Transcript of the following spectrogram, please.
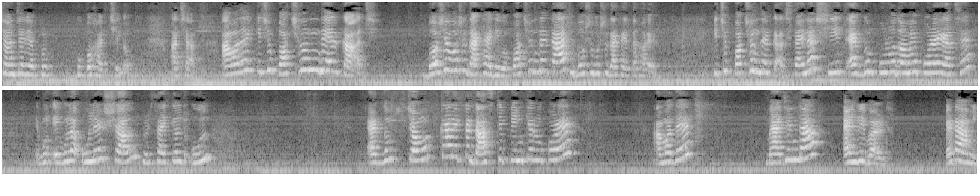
সঞ্চারী আপুর উপহার ছিল। আচ্ছা আমাদের কিছু পছন্দের কাজ। বসে বসে দেখাই দিব। পছন্দের কাজ বসে বসে দেখাইতে হয়। কিছু পছন্দের কাজ, তাই না? শীত একদম পুরো দমে পড়ে গেছে। এবং এগুলা উলের শাল রিসাইকেলড উল। একদম চমৎকার একটা ডাস্টি পিঙ্কের উপরে আমাদের ম্যাজেন্ডা অ্যাংরি বার্ড এটা আমি।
